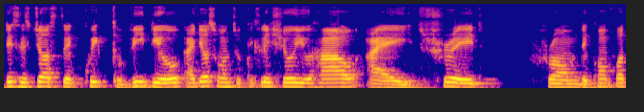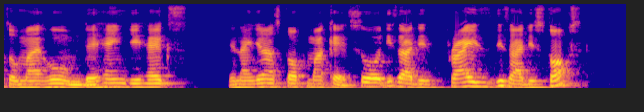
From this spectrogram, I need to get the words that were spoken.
this is just a quick video. I just want to quickly show you how i trade from the comfort of my home the ngx the nigerian stock market. So these are the price these are the stocks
